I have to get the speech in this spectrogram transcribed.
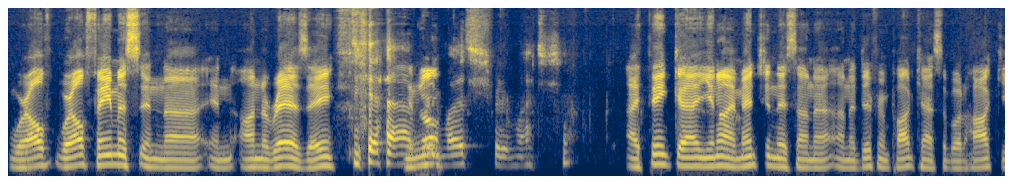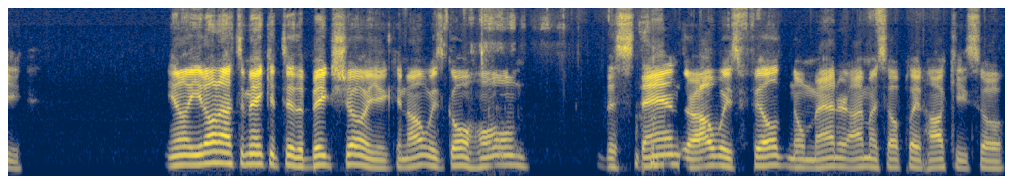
we're all we're all famous in uh in on the res, eh? yeah You know- pretty much pretty much I think uh, you know I mentioned this on a on a different podcast about hockey. You know, you don't have to make it to the big show. You can always go home. The stands are always filled, no matter. I myself played hockey, so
